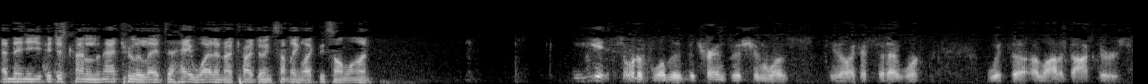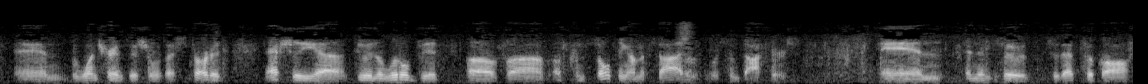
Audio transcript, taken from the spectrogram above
and then you, it just kind of naturally led to, hey, why don't I try doing something like this online? Yeah, sort of. Well, the, the transition was, you know, like I said, I worked with a, a lot of doctors. And the one transition was I started actually uh, doing a little bit of uh, of consulting on the side with, with some doctors, and and then so so that took off,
